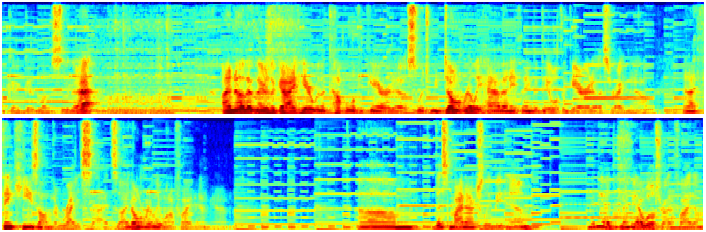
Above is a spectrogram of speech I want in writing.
Okay, good. Love to see that. I know that there's a guy here with a couple of Gyarados, which we don't really have anything to deal with a Gyarados right now. And I think he's on the right side, so I don't really want to fight him yet. Um, this might actually be him. Maybe I, maybe I will try to fight him.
